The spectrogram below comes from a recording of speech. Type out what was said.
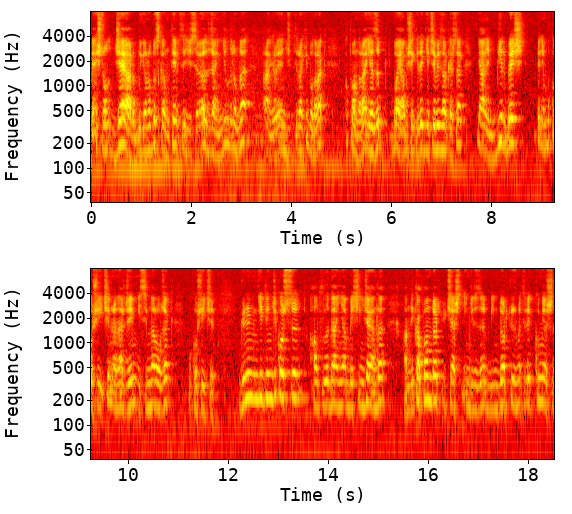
5 nolu CR bu Yonoguska'nın temsilcisi Özcan Yıldırım'la bana göre en ciddi rakip olarak kuponlara yazıp bayağı bir şekilde geçebiliriz arkadaşlar. Yani 1-5 benim bu koşu için önereceğim isimler olacak bu koşu için. Günün 7. koşusu Altılı Ganyan 5. ayında Handikap 14 3 yaşlı İngilizlerin 1400 metrelik kum yarışı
